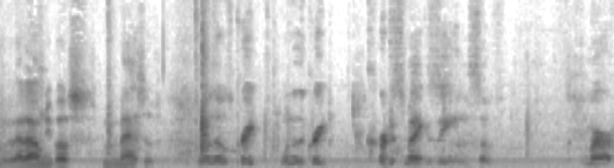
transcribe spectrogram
look at that omnibus, massive. One of those great, one of the great Curtis magazines of Mar,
